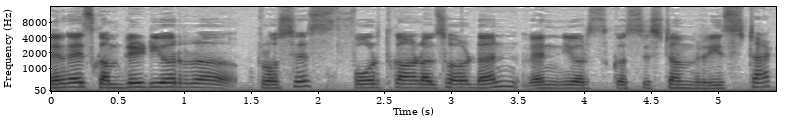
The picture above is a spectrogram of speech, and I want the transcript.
then guys complete your uh, process. Fourth count also done when your system restart.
